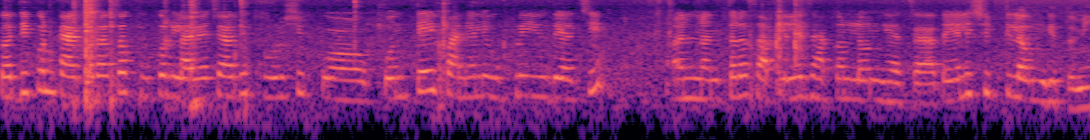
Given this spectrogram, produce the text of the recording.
कधी पण काय करायचं कुकर लावायच्या आधी थोडीशी कोणत्याही पाण्याला उकळी येऊ द्यायची आणि नंतरच आपल्याला झाकण लावून घ्यायचं आता याला शिट्टी लावून घेतो मी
